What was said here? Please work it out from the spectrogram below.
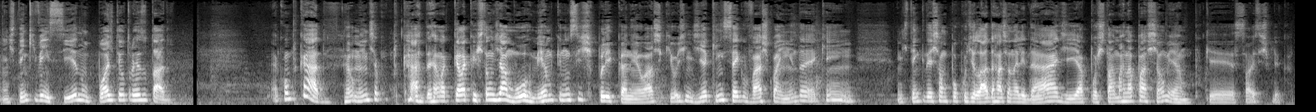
A gente tem que vencer, não pode ter outro resultado. É complicado, realmente é complicado. É aquela questão de amor mesmo que não se explica, né? Eu acho que hoje em dia quem segue o Vasco ainda é quem. A gente tem que deixar um pouco de lado a racionalidade e apostar mais na paixão mesmo, porque só isso explica.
